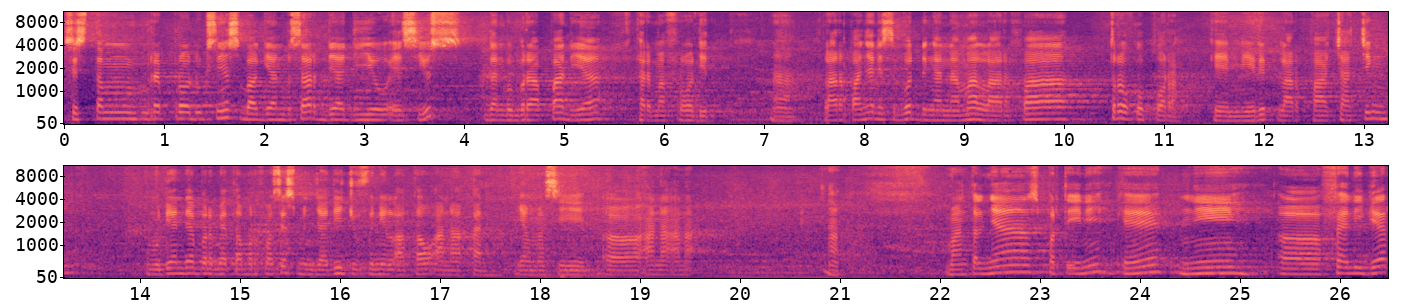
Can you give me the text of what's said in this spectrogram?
Sistem reproduksinya sebagian besar dia dioecious dan beberapa dia hermafrodit. Nah, larvanya disebut dengan nama larva Trocopora, kayak mirip larva cacing. Kemudian dia bermetamorfosis menjadi juvenil atau anakan yang masih eh, anak-anak. Uh, nah, mantelnya seperti ini, oke. Ini uh, Veliger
